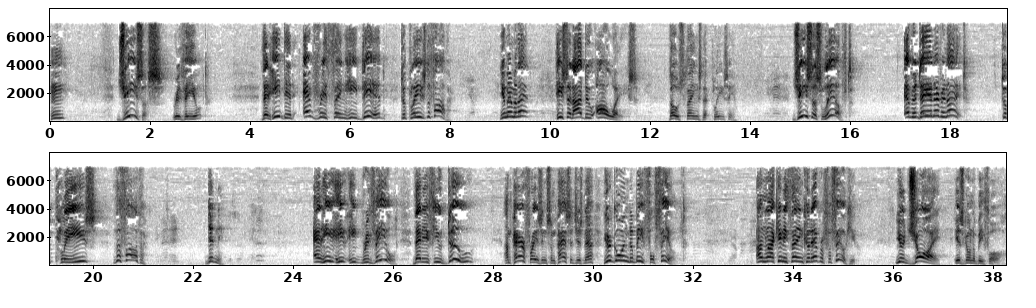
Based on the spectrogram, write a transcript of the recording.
Hmm? Jesus revealed that he did everything he did to please the Father. You remember that? He said, I do always those things that please him. Jesus lived every day and every night to please the Father. Didn't he? And he, he, he revealed that if you do, I'm paraphrasing some passages now, you're going to be fulfilled. Unlike anything could ever fulfill you. Your joy is going to be full.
